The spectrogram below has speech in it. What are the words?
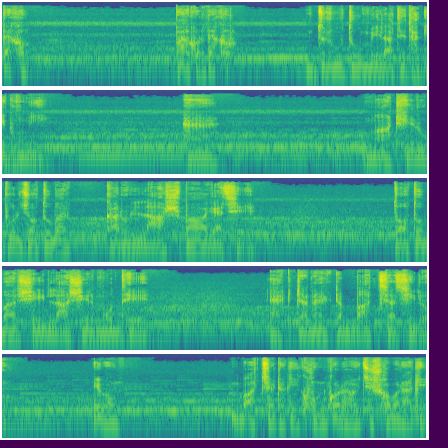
দেখো ভালো করে দেখো। দ্রুত মেলাতে থাকে ভূমি। হ্যাঁ মাঠের উপর যতবার কারোর লাশ পাওয়া গেছে ততবার সেই লাশের মধ্যে একটা না একটা বাচ্চা ছিল। এবং বাচ্চাটাকেই খুন করা হয়েছে সবার আগে।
